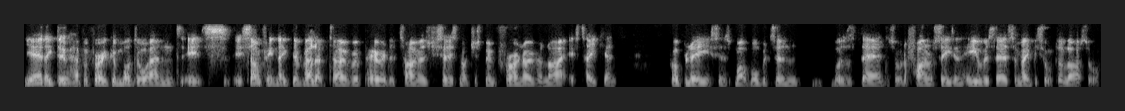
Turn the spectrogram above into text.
Yeah, they do have a very good model, and it's it's something they've developed over a period of time. As you said, it's not just been thrown overnight. It's taken probably since Mark Warburton was there, the sort of the final season he was there. So maybe sort of the last sort of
